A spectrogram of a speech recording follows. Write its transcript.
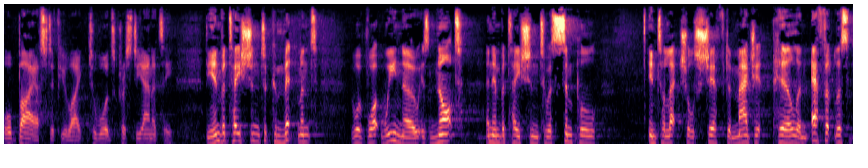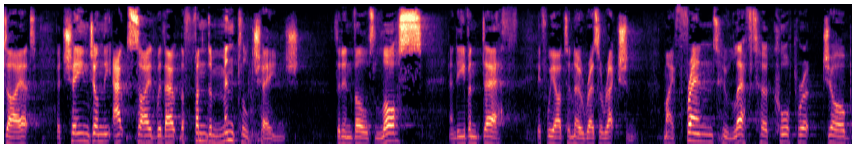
or biased, if you like, towards Christianity. The invitation to commitment of what we know is not an invitation to a simple intellectual shift, a magic pill, an effortless diet, a change on the outside without the fundamental change that involves loss and even death if we are to know resurrection. My friend who left her corporate job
